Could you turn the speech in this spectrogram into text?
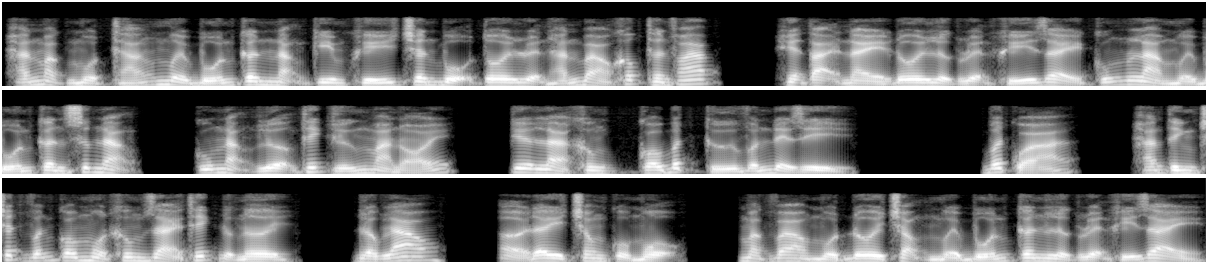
Hắn mặc một tháng 14 cân nặng kim khí chân bộ tôi luyện hắn bảo khốc thân pháp, hiện tại này đôi lực luyện khí dày cũng là 14 cân sức nặng, cũng nặng lượng thích hứng mà nói, kia là không có bất cứ vấn đề gì. Bất quá, hắn tính chất vẫn có một không giải thích được nơi, độc lao, ở đây trong cổ mộ, mặc vào một đôi trọng 14 cân lực luyện khí dày,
